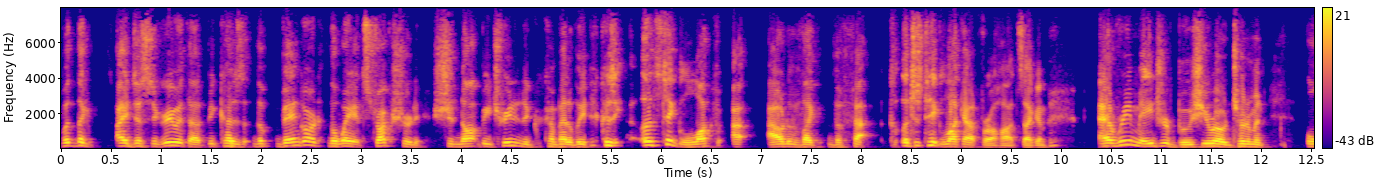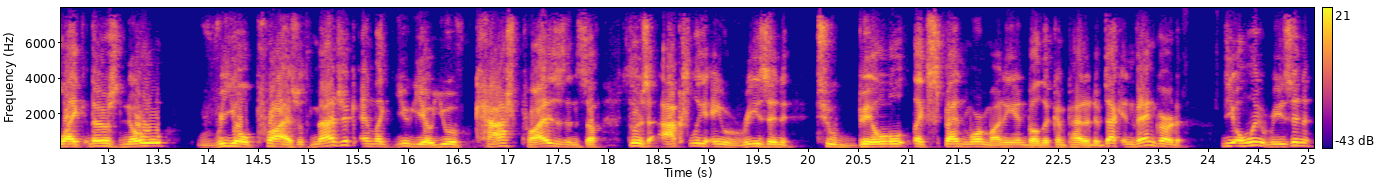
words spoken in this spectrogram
but like I disagree with that because the Vanguard, the way it's structured, should not be treated competitively. Because let's take luck out of like the fact. Let's just take luck out for a hot second. Every major Bushiroad tournament, like there's no real prize with Magic and like Yu-Gi-Oh. You have cash prizes and stuff, so there's actually a reason to build, like, spend more money and build a competitive deck. In Vanguard, the only reason,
